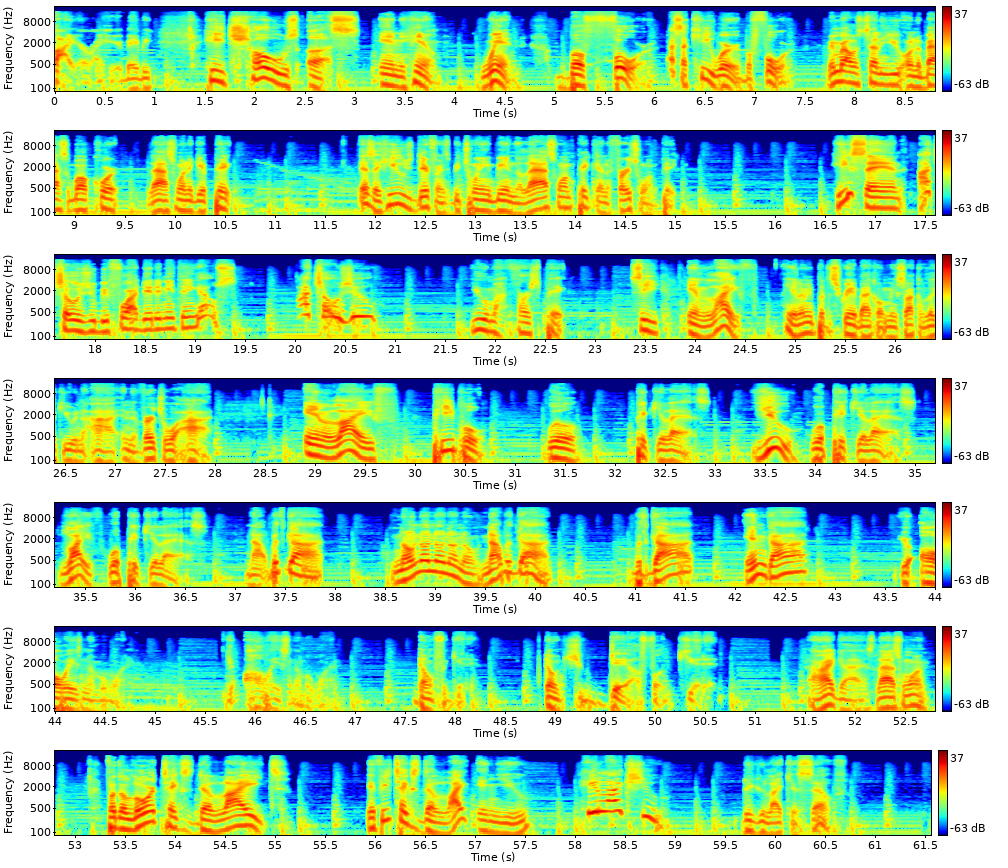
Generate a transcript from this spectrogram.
fire right here, baby. He chose us in him. When? Before. That's a key word, before. Remember, I was telling you on the basketball court, last one to get picked? There's a huge difference between being the last one picked and the first one picked. He's saying, I chose you before I did anything else. I chose you. You were my first pick. See, in life, here, let me put the screen back on me so I can look you in the eye, in the virtual eye. In life, people will pick your last. You will pick your last. Life will pick your last. Not with God. No, no, no, no, no. Not with God. With God, in God, you're always number one. You're always number one. Don't forget it. Don't you dare forget it. All right, guys, last one. For the Lord takes delight. If he takes delight in you, he likes you. Do you like yourself?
